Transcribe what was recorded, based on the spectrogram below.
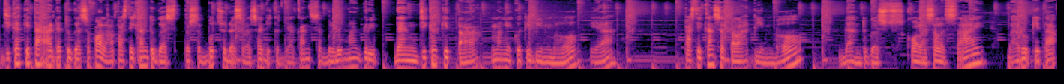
Jika kita ada tugas sekolah, pastikan tugas tersebut sudah selesai dikerjakan sebelum maghrib. Dan jika kita mengikuti bimbel, ya, pastikan setelah bimbel dan tugas sekolah selesai, baru kita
